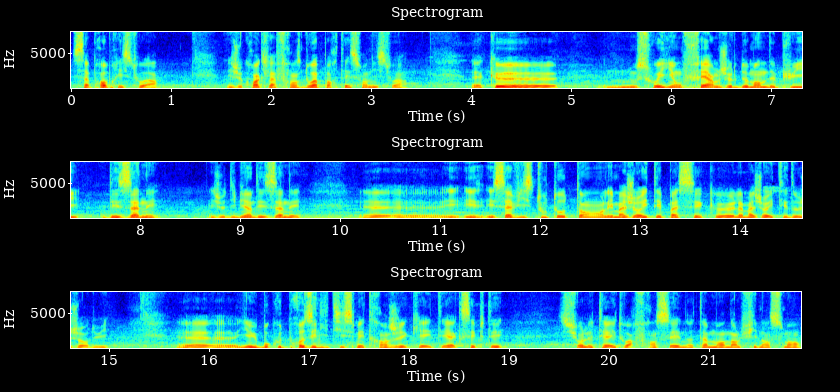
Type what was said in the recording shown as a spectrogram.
sa propre histoire. Et je crois que la France doit porter son histoire. Euh, que euh, nous soyons fermes, je le demande depuis des années, et je dis bien des années. Et, ça vise tout autant les majorités passées que la majorité d'aujourd'hui. il y a eu beaucoup de prosélytisme étranger qui a été accepté sur le territoire français, notamment dans le financement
